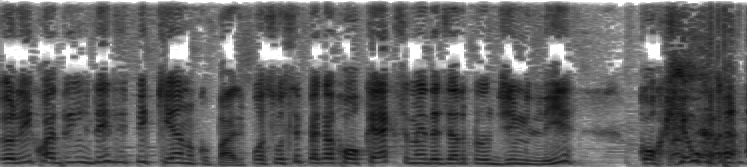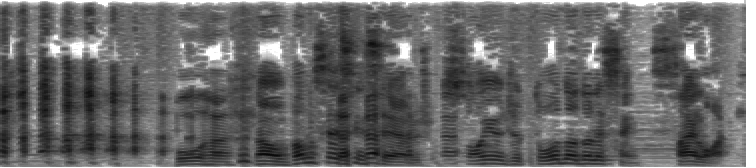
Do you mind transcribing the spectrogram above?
eu li quadrinhos desde pequeno, compadre. Pô, se você pegar qualquer X-Men desenhado pelo Jim Lee, qualquer um. Porra, Não, vamos ser sinceros. O sonho de todo adolescente. Psylocke.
